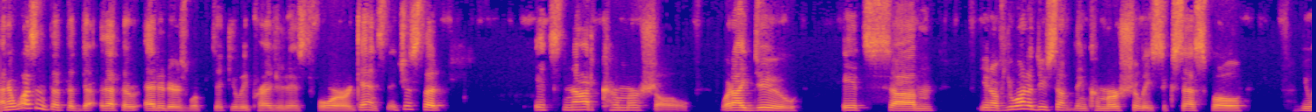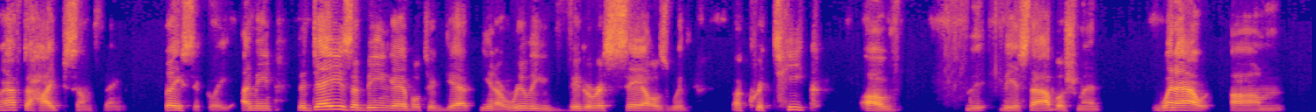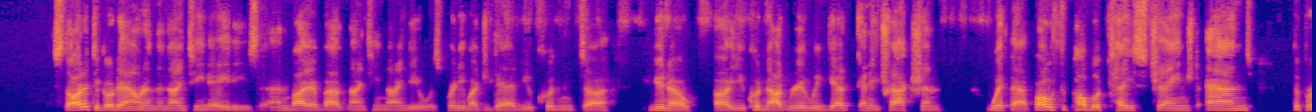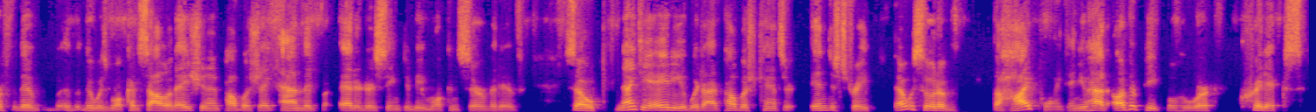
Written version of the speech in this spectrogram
And it wasn't that the that the editors were particularly prejudiced for or against. It's just that it's not commercial. What I do, it's um, you know, if you want to do something commercially successful, you have to hype something. Basically, I mean, the days of being able to get you know really vigorous sales with a critique of the the establishment went out um, started to go down in the 1980s, and by about 1990, it was pretty much dead. You couldn't, uh, you know, uh, you could not really get any traction with that. Both the public taste changed, and the, the there was more consolidation in publishing, and the editors seemed to be more conservative. So 1980, when I published Cancer Industry, that was sort of the high point, and you had other people who were critics,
